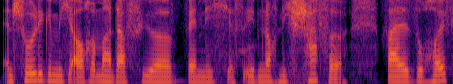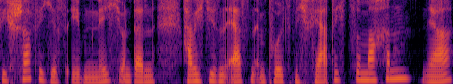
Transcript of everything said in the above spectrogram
entschuldige mich auch immer dafür, wenn ich es eben noch nicht schaffe, weil so häufig schaffe ich es eben nicht und dann habe ich diesen ersten Impuls, mich fertig zu machen, ja,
